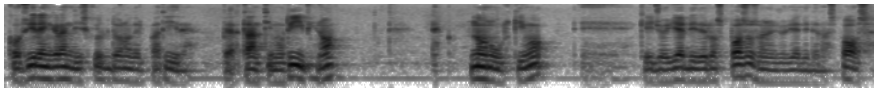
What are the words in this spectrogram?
così le ingrandisco il dono del patire, per tanti motivi, no? Ecco, non ultimo, che i gioielli dello sposo sono i gioielli della sposa.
